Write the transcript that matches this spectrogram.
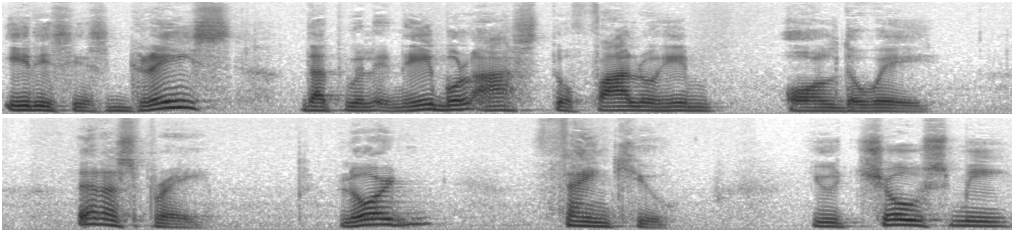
it is His grace that will enable us to follow Him all the way. Let us pray. Lord, thank you. You chose me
